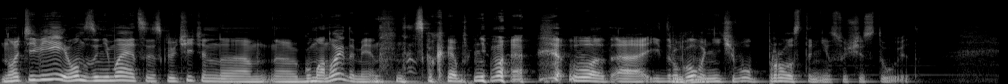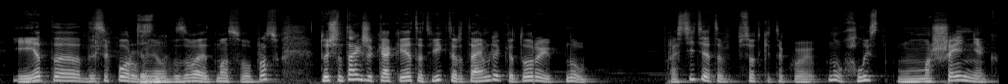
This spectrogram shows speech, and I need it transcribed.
Но TVA, он занимается исключительно э, гуманоидами, насколько я понимаю. Вот. А, и другого mm-hmm. ничего просто не существует. И это до сих пор Ты у меня вызывает массу вопросов. Точно так же, как и этот Виктор Таймли, который, ну, простите, это все-таки такой, ну, хлыст, мошенник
